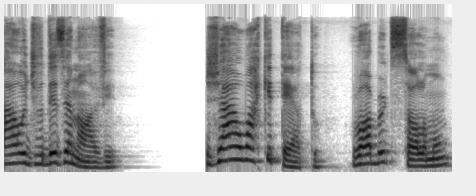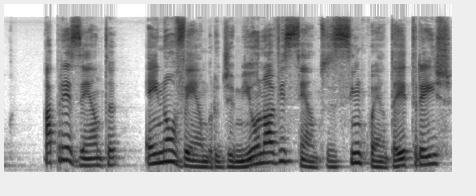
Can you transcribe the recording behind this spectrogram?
Áudio 19. Já o arquiteto Robert Solomon apresenta, em novembro de 1953,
